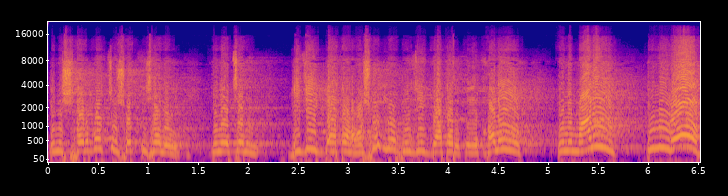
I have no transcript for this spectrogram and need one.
তিনি সর্বোচ্চ শক্তিশালী। তিনি হচ্ছেন রিজিক দাতা অসম্ভব রিজিক দাতা তিনি খলিক, তিনি মালিক, তিনি রব।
